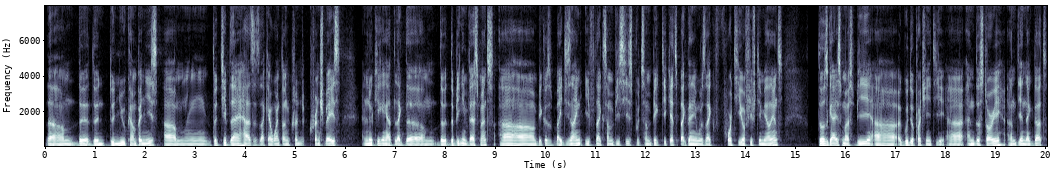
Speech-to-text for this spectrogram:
the um, the, the, the new companies. Um, the tip that I had is like I went on Crunchbase and looking at like the um, the, the, big investments uh, because by design, if like some VCs put some big tickets back then, it was like forty or fifty millions. Those guys must be uh, a good opportunity. Uh, and the story and the anecdote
